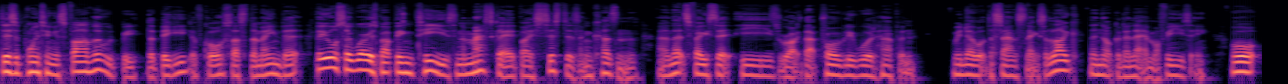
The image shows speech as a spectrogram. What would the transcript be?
Disappointing his father would be the biggie, of course, that's the main bit, but he also worries about being teased and emasculated by his sisters and cousins, and let's face it, he's right, that probably would happen. We know what the Sand Snakes are like, they're not going to let him off easy. Or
